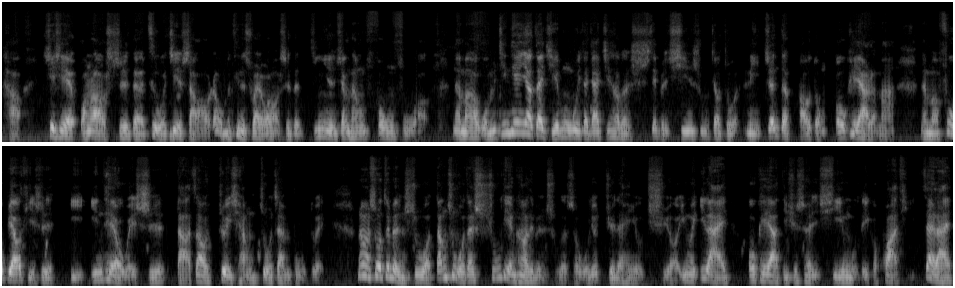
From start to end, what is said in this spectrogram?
好，谢谢王老师的自我介绍啊，让我们听得出来王老师的经验相当丰富啊。那么我们今天要在节目为大家介绍的这本新书叫做《你真的搞懂 OKR 了吗》？那么副标题是以 Intel 为师，打造最强作战部队。那么说这本书啊，当初我在书店看到这本书的时候，我就觉得很有趣哦。因为一来 OK 啊，的确是很吸引我的一个话题；再来，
